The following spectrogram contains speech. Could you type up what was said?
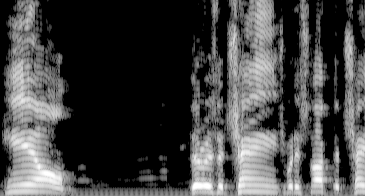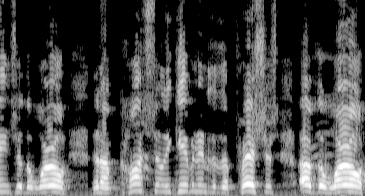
Him. There is a change, but it's not the change of the world that I'm constantly giving into the pressures of the world.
